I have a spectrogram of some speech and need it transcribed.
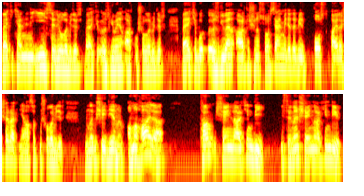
belki kendini iyi hissediyor olabilir, belki özgüveni artmış olabilir, belki bu özgüven artışını sosyal medyada bir post paylaşarak yansıtmış olabilir. Buna bir şey diyemem. Ama hala tam Shane Larkin değil. İstenen Shane Larkin değil.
